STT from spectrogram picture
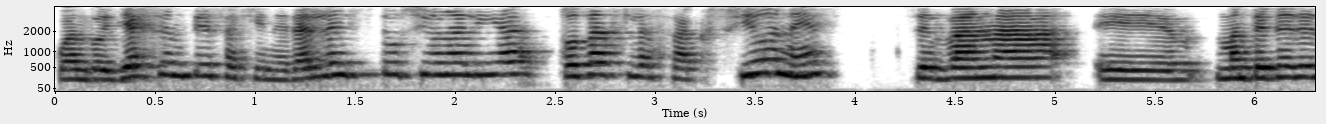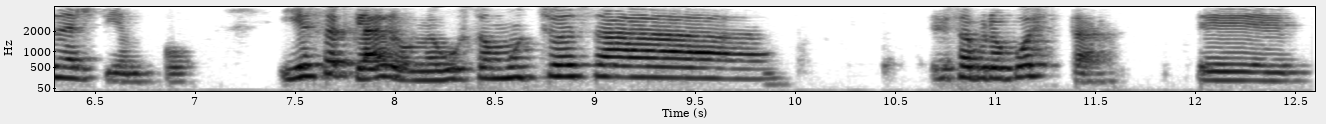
cuando ya se empieza a generar la institucionalidad, todas las acciones se van a eh, mantener en el tiempo. Y esa, claro, me gusta mucho esa, esa propuesta. Eh,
